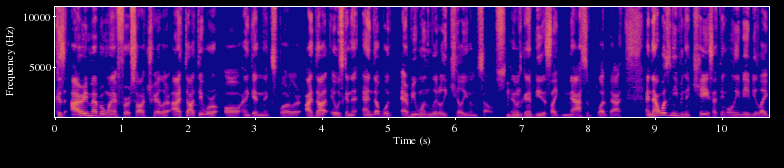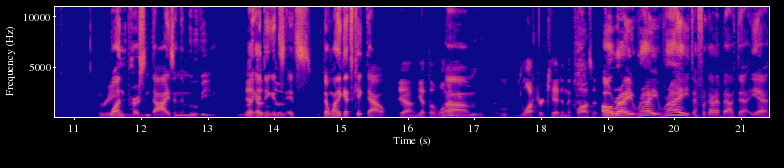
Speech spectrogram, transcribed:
because I remember when I first saw a trailer, I thought they were all, and again, Nick spoiler, I thought it was going to end up with everyone literally killing themselves. And it was going to be this like massive bloodbath. And that wasn't even the case. I think only maybe like Three. one person dies in the movie. Yeah, Like, I think it's the- it's the one that gets kicked out. Yeah, you got the woman Um, locked her kid in the closet. Oh, there. right, right, right. I forgot about that. Yeah.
